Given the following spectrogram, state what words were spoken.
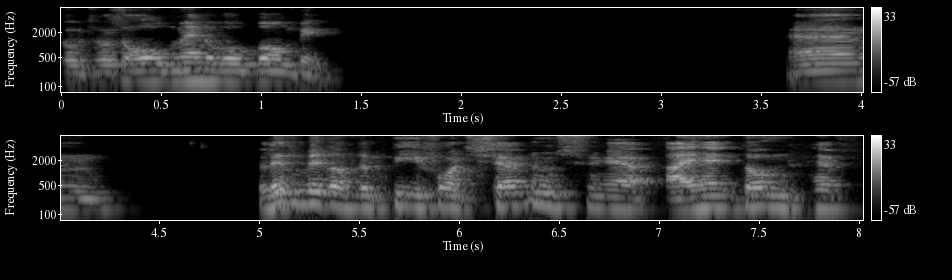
So it was all manual bombing. Um, a little bit of the P-47s. Yeah, I don't have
